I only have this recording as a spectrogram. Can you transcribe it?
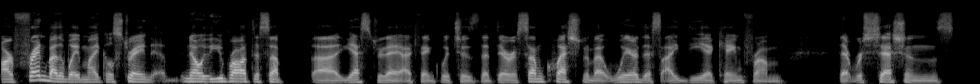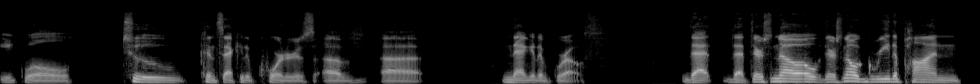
Our friend by the way Michael Strain no you brought this up uh, yesterday I think which is that there is some question about where this idea came from that recessions equal two consecutive quarters of uh, negative growth that that there's no there's no agreed upon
